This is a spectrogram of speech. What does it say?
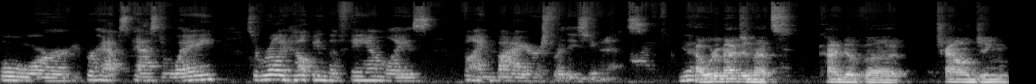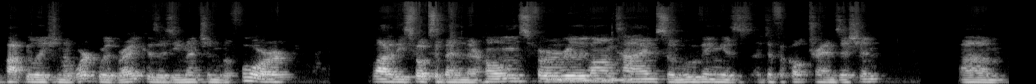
or perhaps passed away. So, really helping the families find buyers for these units. Yeah, I would imagine that's kind of a challenging population to work with, right? Because as you mentioned before, a lot of these folks have been in their homes for a really long mm-hmm. time, so moving is a difficult transition. Um,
